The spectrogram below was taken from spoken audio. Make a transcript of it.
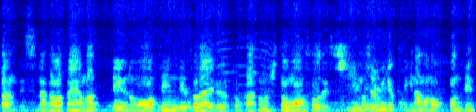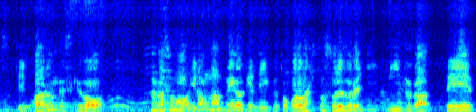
たんです。なんか和歌山っていうのを点で捉えるとか、その人もそうですし、もちろん魅力的なもの、コンテンツっていっぱいあるんですけど、なんかそのいろんなめがけていくところが人それぞれにニーズがあって、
